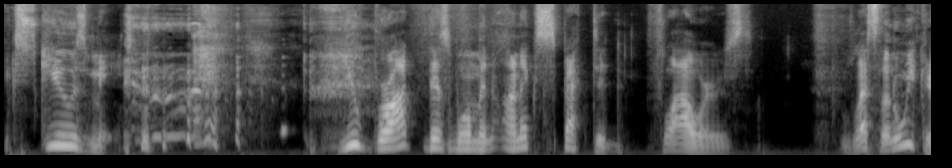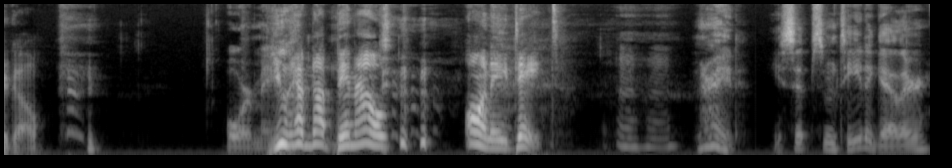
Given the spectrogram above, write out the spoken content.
Excuse me. you brought this woman unexpected flowers less than a week ago. Or maybe You have not been out on a date. Mm-hmm. right. You sip some tea together.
